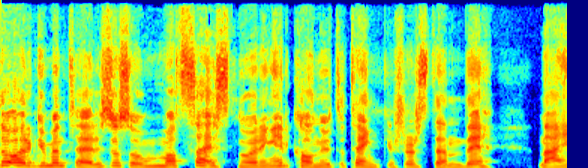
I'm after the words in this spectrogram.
det argumenteres jo som at 16-åringer kan jo ikke tenke selvstendig. Nei.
